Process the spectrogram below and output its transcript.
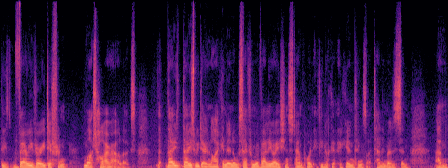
these very, very different, much higher outlooks. Those, those we don't like. And then also from a valuation standpoint, if you look at, again, things like telemedicine, um,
